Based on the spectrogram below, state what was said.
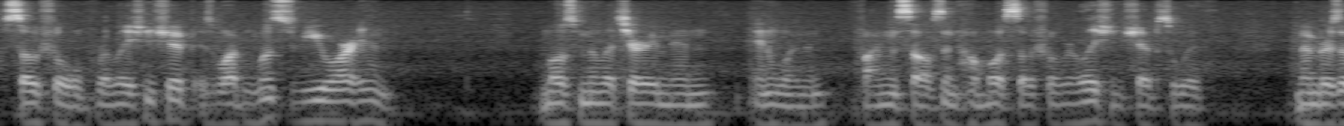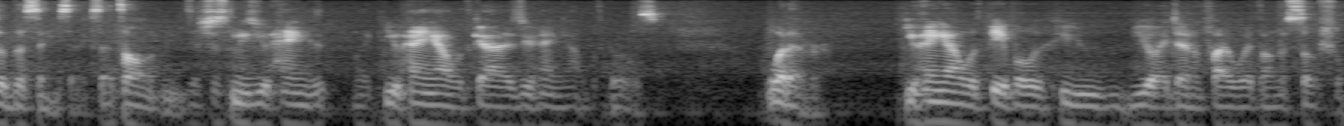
social relationship is what most of you are in. Most military men and women find themselves in homosocial relationships with members of the same sex. That's all it means. It just means you hang like you hang out with guys, you hang out with girls, whatever. You hang out with people who you identify with on a social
